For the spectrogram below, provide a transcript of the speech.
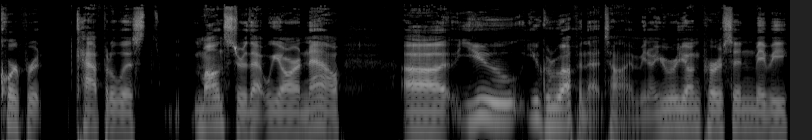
corporate capitalist monster that we are now. Uh, you you grew up in that time. You know, you were a young person, maybe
